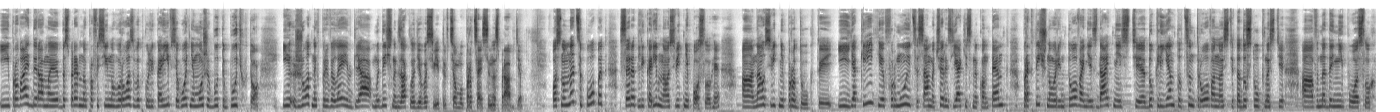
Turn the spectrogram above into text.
І провайдерами безперервного професійного розвитку лікарів сьогодні може бути будь-хто. І жодних привілеїв для медичних закладів освіти в цьому процесі насправді. Основне це попит серед лікарів на освітні послуги, на освітні продукти, і який формується саме через якісний контент, практичну орієнтованість, здатність до клієнтоцентрованості та доступності в наданні послуг.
